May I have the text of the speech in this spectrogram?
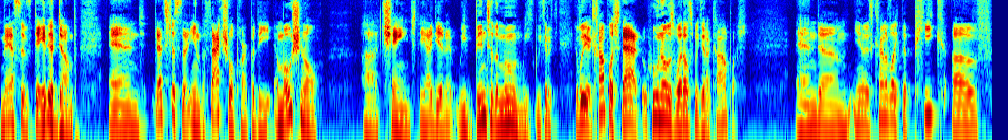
massive data dump and that's just the you know the factual part, but the emotional uh, change, the idea that we've been to the moon, we we could if we accomplished that, who knows what else we could accomplish? And um, you know, it's kind of like the peak of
